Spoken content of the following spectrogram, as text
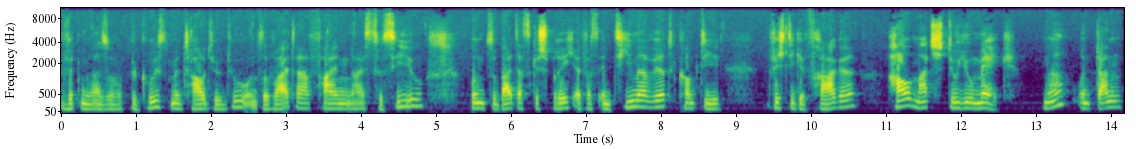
wird man also begrüßt mit How do you do und so weiter, fine, nice to see you. Und sobald das Gespräch etwas intimer wird, kommt die wichtige Frage, How much do you make? Ne? Und dann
